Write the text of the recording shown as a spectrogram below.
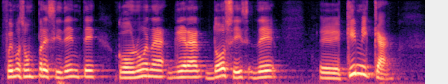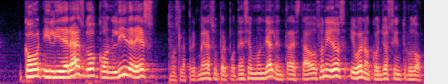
fuimos a un presidente con una gran dosis de eh, química y liderazgo con líderes, pues la primera superpotencia mundial de entrada a Estados Unidos, y bueno, con Justin Trudeau,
